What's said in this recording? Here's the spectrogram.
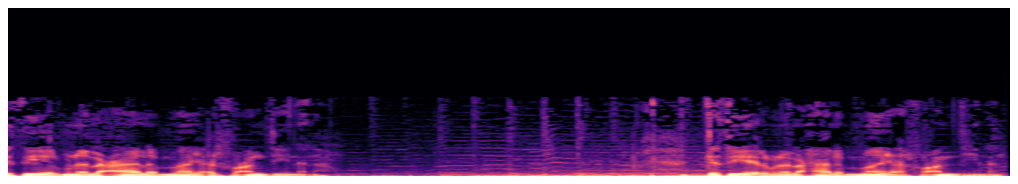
كثير من العالم ما يعرفوا عن ديننا. كثير من العالم ما يعرفوا عن ديننا.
